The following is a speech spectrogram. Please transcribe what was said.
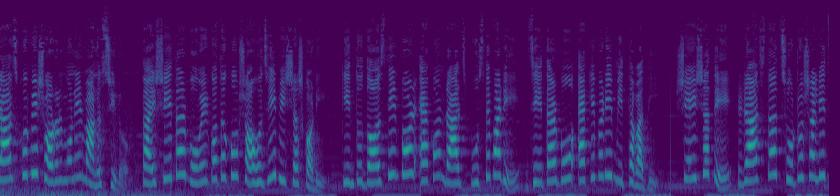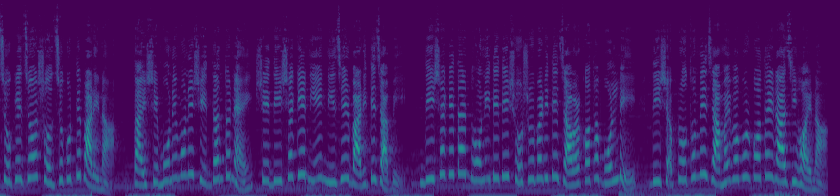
রাজ খুবই সরল মনের মানুষ ছিল, তাই সে তার বউয়ের কথা খুব সহজেই বিশ্বাস করে। কিন্তু দশ দিন পর এখন রাজ বুঝতে পারে যে তার বউ একেবারেই মিথ্যাবাদী। সেই সাথে রাজ তার ছোট শালির চোখের জল সহ্য করতে পারে না। তাই সে মনে মনে সিদ্ধান্ত নেয়, সে দিশাকে নিয়ে নিজের বাড়িতে যাবে। দিশাকে তার ধনী দিদি শ্বশুর বাড়িতে যাওয়ার কথা বললে দিশা প্রথমে জামাইবাবুর কথায় রাজি হয় না।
